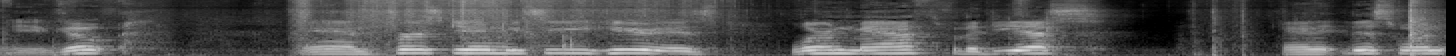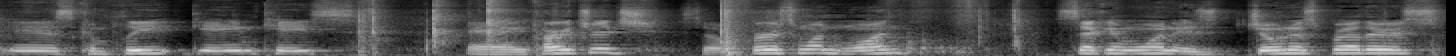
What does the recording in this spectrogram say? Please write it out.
There you go. And first game we see here is Learn Math for the DS. And this one is complete game case and cartridge. So first one, one. Second one is Jonas Brothers.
